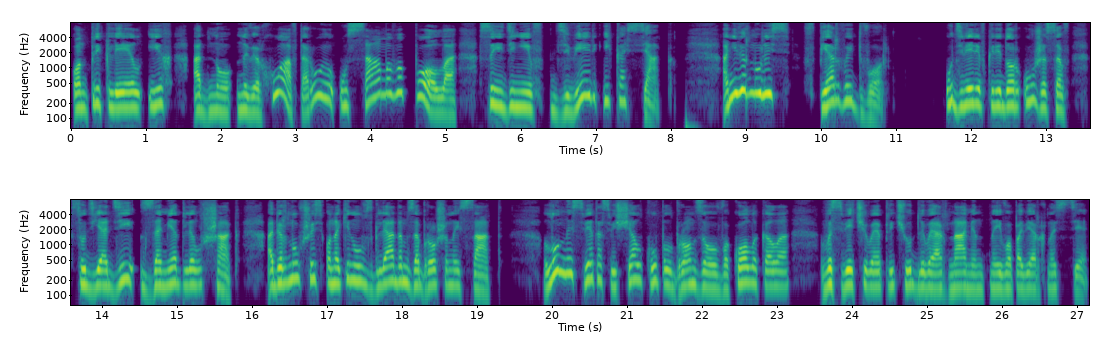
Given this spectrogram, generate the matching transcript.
он приклеил их, одну наверху, а вторую у самого пола, соединив дверь и косяк. Они вернулись в первый двор. У двери в коридор ужасов судья Ди замедлил шаг. Обернувшись, он окинул взглядом заброшенный сад. Лунный свет освещал купол бронзового колокола, высвечивая причудливый орнамент на его поверхности.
